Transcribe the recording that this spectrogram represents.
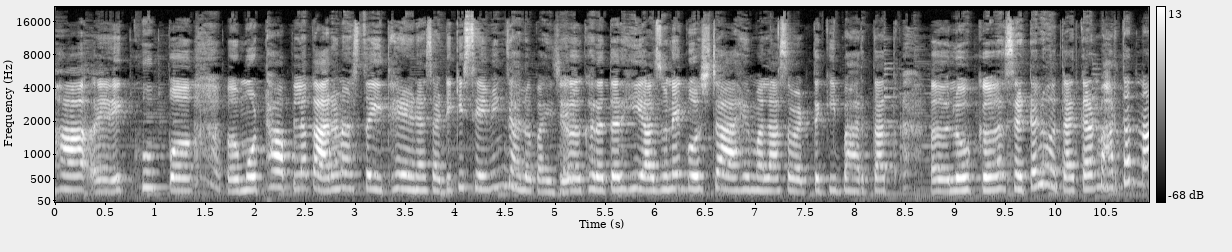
हा एक खूप मोठं आपलं कारण असतं इथे येण्यासाठी की सेविंग झालं पाहिजे. खरं तर ही अजून एक गोष्ट आहे मला असं वाटतं की भारतात लोक सेटल होत आहेत कारण भारतात ना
